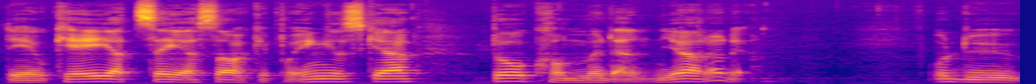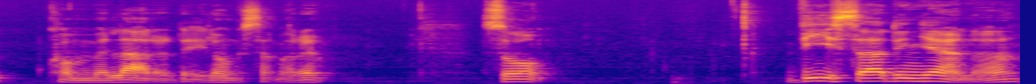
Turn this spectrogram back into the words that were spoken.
det är okej okay att säga saker på engelska, då kommer den göra det. Och du kommer lära dig långsammare. Så visa din hjärna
